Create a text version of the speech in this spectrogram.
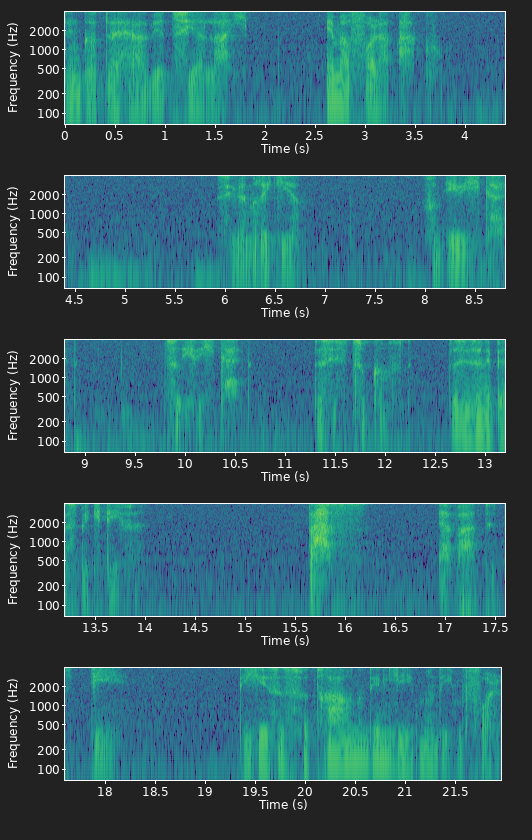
denn Gott der Herr wird sie erleichtern, immer voller Akku. Sie werden regieren von Ewigkeit zu Ewigkeit. Das ist Zukunft, das ist eine Perspektive. Das erwartet die, die Jesus vertrauen und ihn lieben und ihm folgen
